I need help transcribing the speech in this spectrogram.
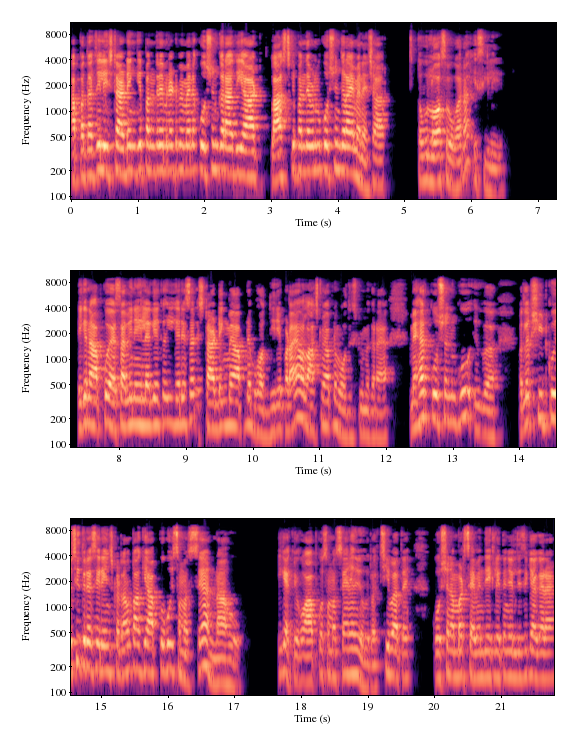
अब पता चली स्टार्टिंग के पंद्रह मिनट में मैंने क्वेश्चन करा दिया, आठ लास्ट के पंद्रह मिनट में क्वेश्चन कराए मैंने चार तो वो लॉस होगा ना, इसीलिए। लेकिन आपको ऐसा भी नहीं लगेगा कि अरे सर स्टार्टिंग में आपने बहुत धीरे पढ़ाया और लास्ट में आपने बहुत स्पीड में कराया। मैं हर क्वेश्चन को मतलब शीट को इसी तरह से अरेंज करता हूँ ताकि आपको कोई समस्या ना हो। ठीक है? क्योंकि आपको समस्या नहीं होगी तो अच्छी बात है। क्वेश्चन नंबर सेवन देख लेते हैं जल्दी से क्या कह रहा है।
